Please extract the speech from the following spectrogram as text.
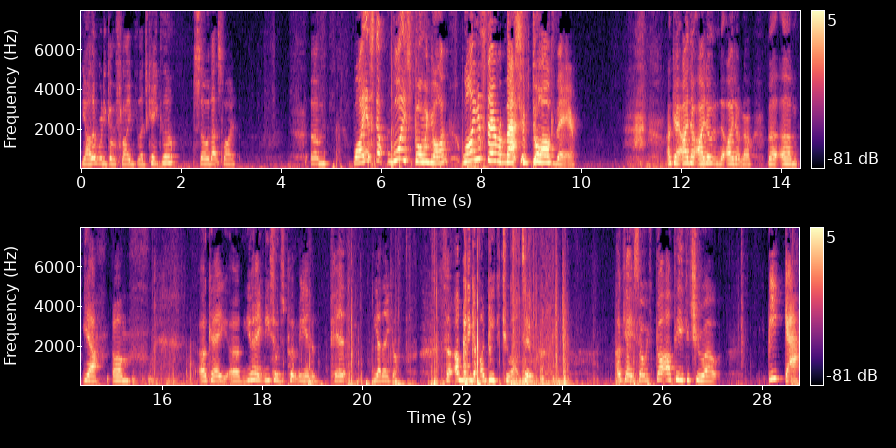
Yeah, I don't really give a flying fudge cake though, so that's fine. Um, why is that, what is going on? Why is there a massive dog there? Okay, I don't, I don't, I don't know, but um, yeah, um, okay, um, you hate me, so just put me in a pit. Yeah, there you go. So I'm gonna get my Pikachu out too. Okay, so we've got our Pikachu out. Pika.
